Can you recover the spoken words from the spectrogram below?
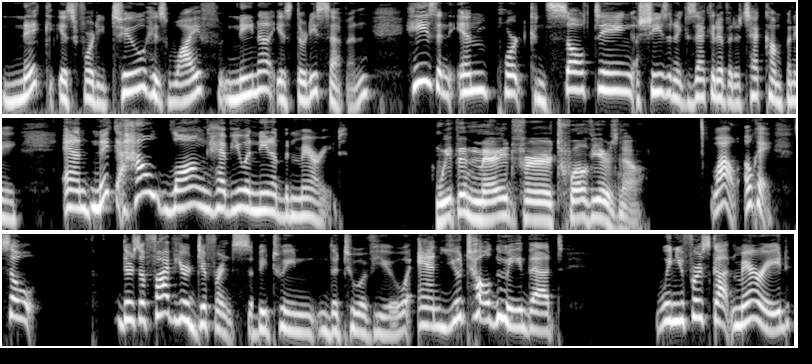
Nick is 42. His wife, Nina, is 37. He's an import consulting. She's an executive at a tech company. And Nick, how long have you and Nina been married? We've been married for 12 years now. Wow. Okay. So there's a five year difference between the two of you. And you told me that when you first got married,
